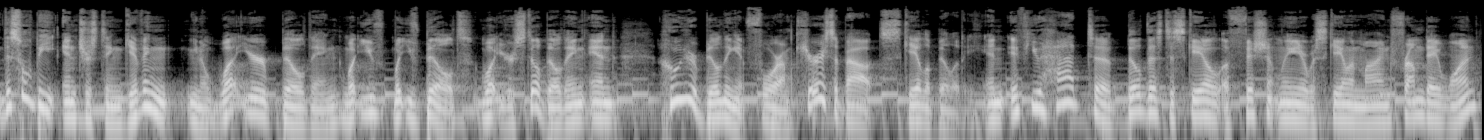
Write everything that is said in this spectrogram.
This will be interesting given, you know, what you're building, what you've what you've built, what you're still building, and who you're building it for. I'm curious about scalability. And if you had to build this to scale efficiently or with scale in mind from day one,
